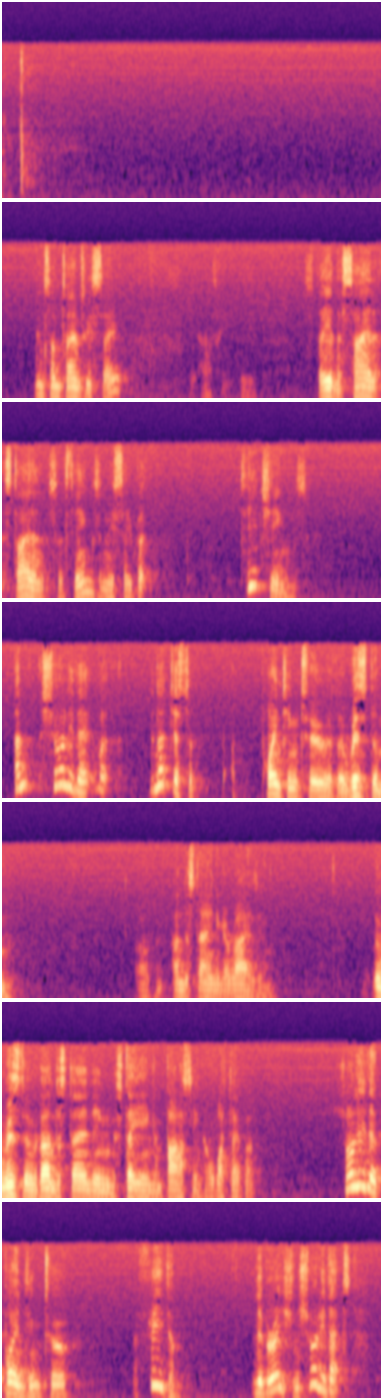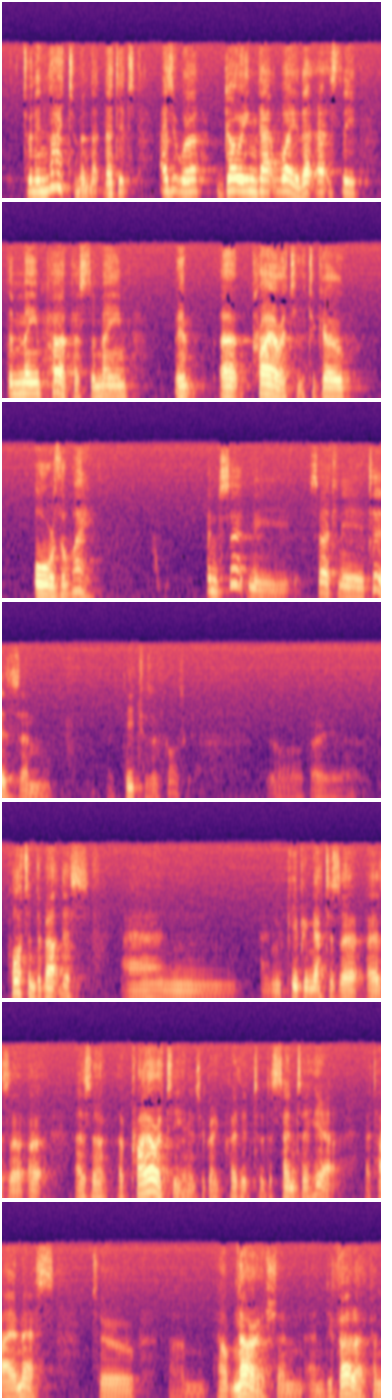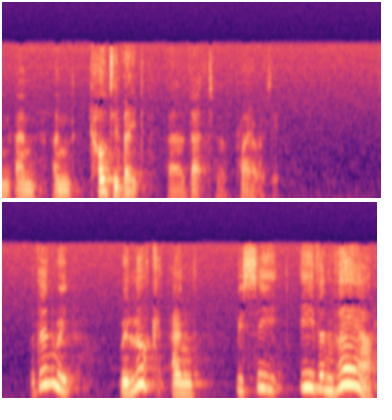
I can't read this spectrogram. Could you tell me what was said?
And sometimes we say, stay in the silence of things, and we say, but teachings, and surely they're, well, they're not just a, a pointing to the wisdom of understanding arising the wisdom of understanding, staying and passing or whatever, surely they're pointing to freedom, liberation. Surely that's to an enlightenment, that, that it's, as it were, going that way. That, that's the, the main purpose, the main um, uh, priority, to go all the way. And certainly, certainly it is. And teachers, of course, are very uh, important about this and, and keeping that as a, as a, a as a, a, priority. And it's a great credit to the centre here at IMS to um, help nourish and, and develop and, and, and cultivate uh, that uh, priority. But then we, we look and we see even there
